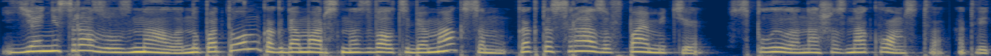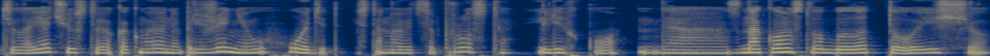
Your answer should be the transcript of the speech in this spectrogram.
Я не сразу узнала, но потом, когда Марс назвал тебя Максом, как-то сразу в памяти всплыло наше знакомство, ответила я, чувствуя, как мое напряжение уходит и становится просто и легко. Да, знакомство было то еще.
